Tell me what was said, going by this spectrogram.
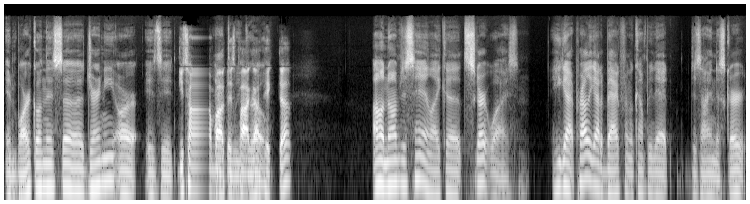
embark on this uh, journey, or is it? You talking about this pod grow. got picked up? Oh no, I'm just saying like uh, skirt wise, he got probably got a bag from the company that designed the skirt.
